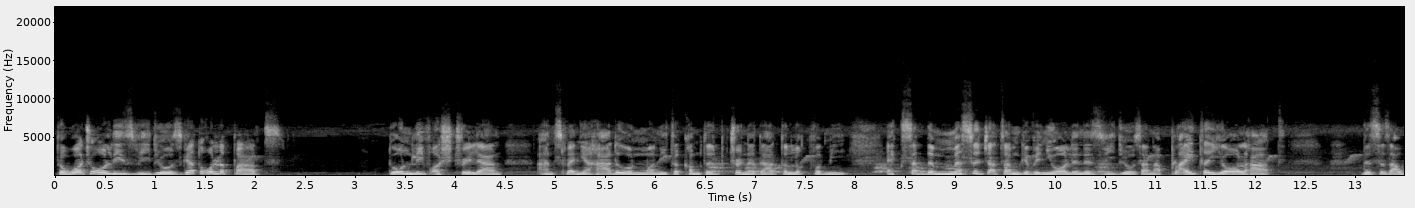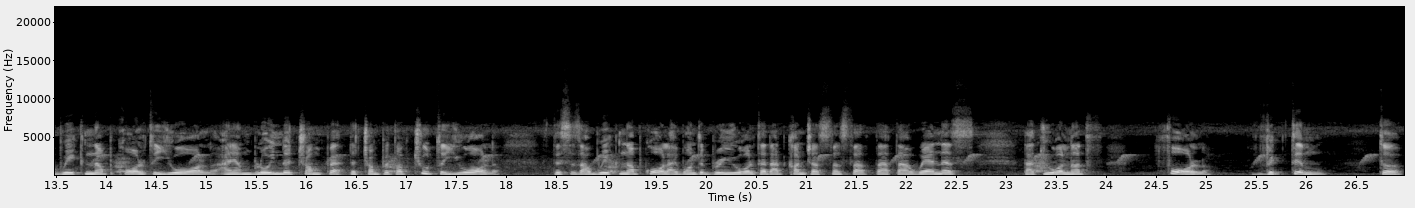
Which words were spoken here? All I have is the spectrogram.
to watch all these videos, get all the parts, don't leave Australia and, spend your hard earned money to come to Trinidad to look for me. Accept the message that I'm giving you all in these videos and apply to your heart. This is a waking up call to you all. I am blowing the trumpet, the trumpet of truth to you all. This is a waking up call. I want to bring you all to that consciousness, that, that awareness, that you will not fall victim to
